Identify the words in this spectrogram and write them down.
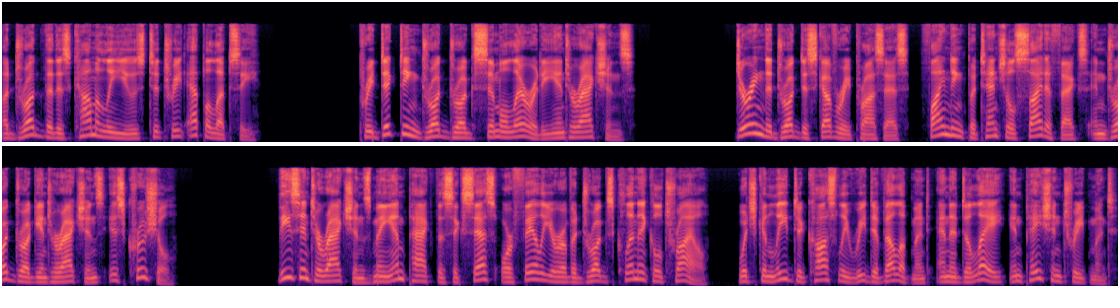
a drug that is commonly used to treat epilepsy. Predicting drug drug similarity interactions. During the drug discovery process, finding potential side effects and drug drug interactions is crucial. These interactions may impact the success or failure of a drug's clinical trial, which can lead to costly redevelopment and a delay in patient treatment.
